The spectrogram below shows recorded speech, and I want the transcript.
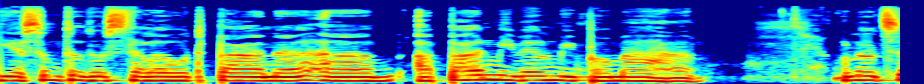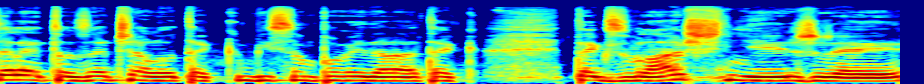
ja som to dostala od pána a, a pán mi veľmi pomáha. Ono celé to začalo, tak by som povedala, tak, tak zvláštne, že e,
